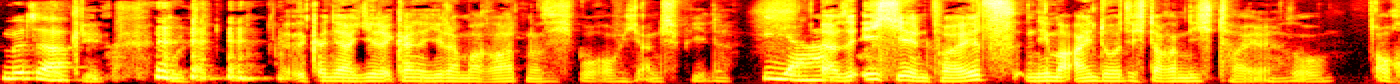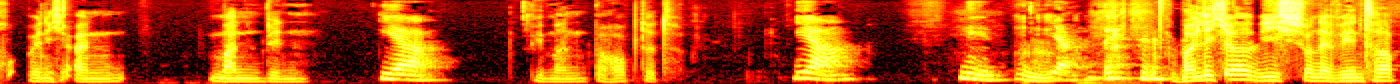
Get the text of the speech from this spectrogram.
Mütter. Okay, gut. kann ja jeder, kann ja jeder mal raten, was ich, worauf ich anspiele. Ja, Also ich jedenfalls nehme eindeutig daran nicht teil. So, auch wenn ich ein Mann bin, ja, wie man behauptet. ja. Nee, Mhm. ja. Weil ich ja, wie ich schon erwähnt habe,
